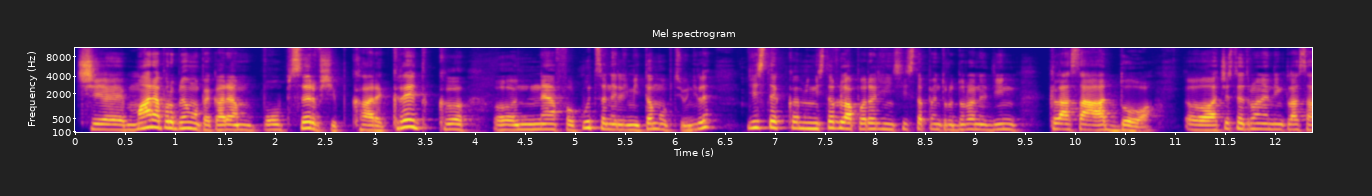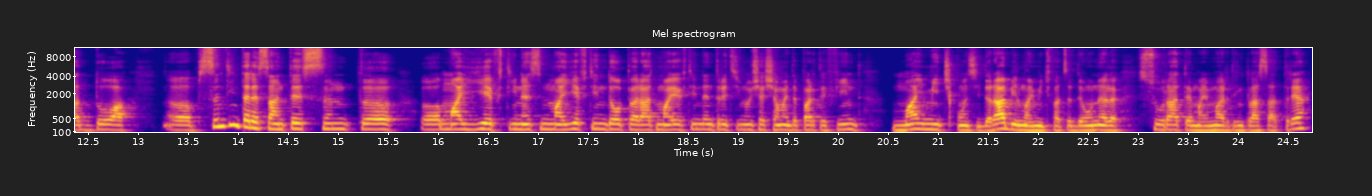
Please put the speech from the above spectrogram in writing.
Ce marea problemă pe care am observ și care cred că uh, ne-a făcut să ne limităm opțiunile este că Ministerul Apărării insistă pentru drone din clasa a doua. Uh, aceste drone din clasa a doua uh, sunt interesante, sunt mai ieftine, sunt mai ieftin de operat, mai ieftin de întreținut și așa mai departe, fiind mai mici, considerabil mai mici față de unele surate mai mari din clasa a treia,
